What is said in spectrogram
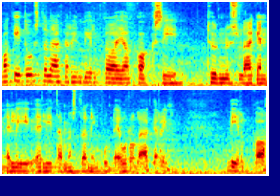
vakituista lääkärin virkaa ja kaksi tynnyslääken eli, eli tämmöistä niin kuin eurolääkärin virkaa.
